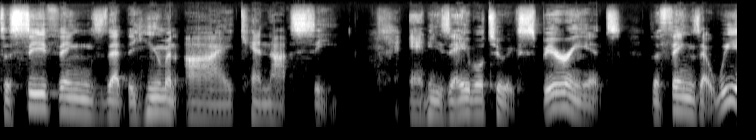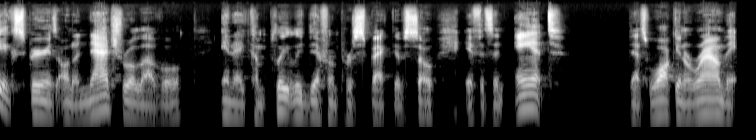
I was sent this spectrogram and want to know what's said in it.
to see things that the human eye cannot see. And he's able to experience the things that we experience on a natural level in a completely different perspective. So if it's an ant that's walking around, the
